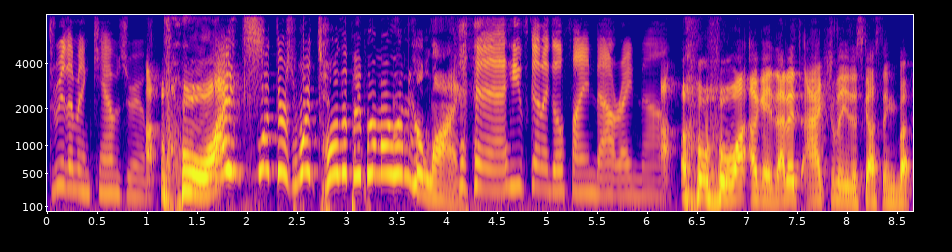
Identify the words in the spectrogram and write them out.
threw them in Cam's room. Uh, what? What? There's wet toilet paper in my room? You're lying. He's gonna go find out right now. what? Okay, that is actually disgusting. But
